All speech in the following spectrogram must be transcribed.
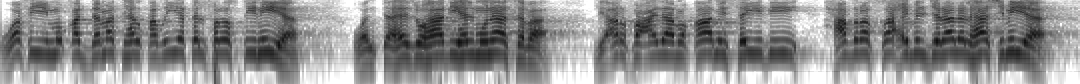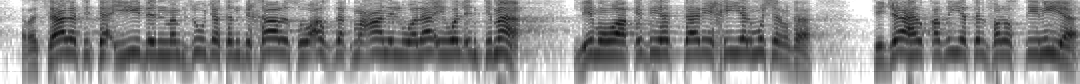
وفي مقدمتها القضية الفلسطينية وانتهز هذه المناسبة لأرفع إلى مقام سيدي حضرة صاحب الجلالة الهاشمية رسالة تأييد ممزوجة بخالص وأصدق معاني الولاء والانتماء لمواقفها التاريخية المشرفة تجاه القضية الفلسطينية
